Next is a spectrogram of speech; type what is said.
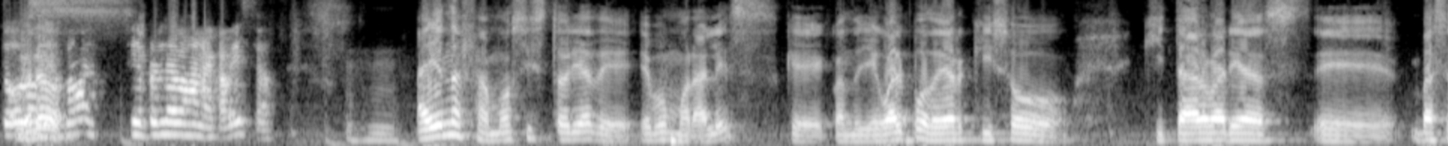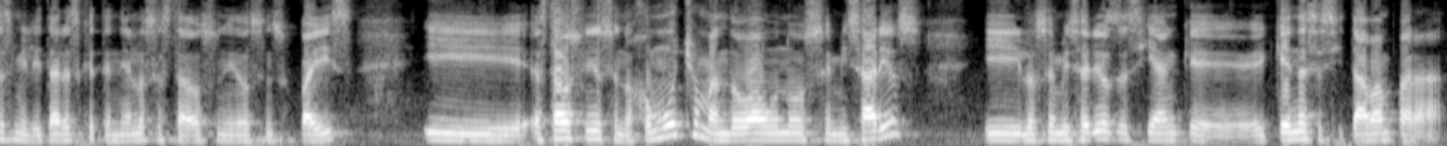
Todos los demás siempre le bajan la cabeza. Hay una famosa historia de Evo Morales que cuando llegó al poder quiso quitar varias eh, bases militares que tenían los Estados Unidos en su país y Estados Unidos se enojó mucho, mandó a unos emisarios y los emisarios decían que, necesitaban para,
